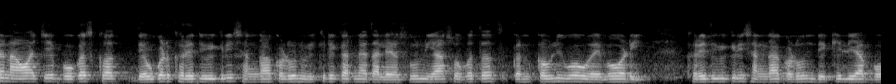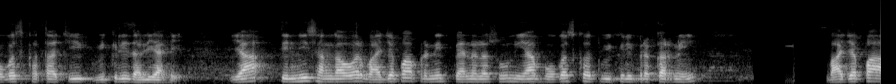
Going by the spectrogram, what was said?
मित्र नावाचे बोगस खत देवगड खरेदी विक्री संघाकडून विक्री करण्यात आले असून यासोबतच कणकवली व वैभववाडी खरेदी विक्री संघाकडून देखील या बोगस खताची विक्री झाली आहे. या तिन्ही संघावर भाजपा प्रणित पॅनल असून या बोगस खत विक्री प्रकरणी भाजपा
